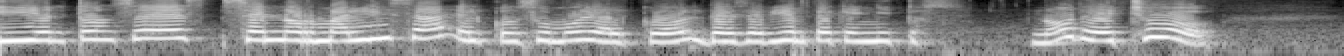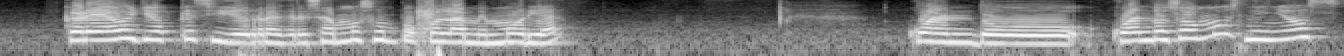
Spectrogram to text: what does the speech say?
Y entonces se normaliza el consumo de alcohol desde bien pequeñitos, ¿no? De hecho, creo yo que si regresamos un poco la memoria, cuando, cuando somos niños,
